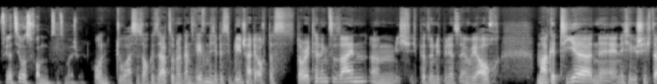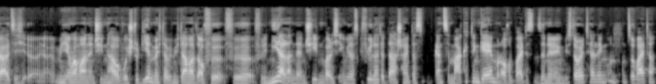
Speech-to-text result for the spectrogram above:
Finanzierungsformen sind zum Beispiel. Und du hast es auch gesagt, so eine ganz wesentliche Disziplin scheint ja auch das Storytelling zu sein. Ähm, ich, ich persönlich bin jetzt irgendwie auch Marketier, eine ähnliche Geschichte, als ich äh, mich irgendwann mal entschieden habe, wo ich studieren möchte, habe ich mich damals auch für, für, für die Niederlande entschieden, weil ich irgendwie das Gefühl hatte, da scheint das ganze Marketing-Game und auch im weitesten Sinne irgendwie Storytelling und, und so weiter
